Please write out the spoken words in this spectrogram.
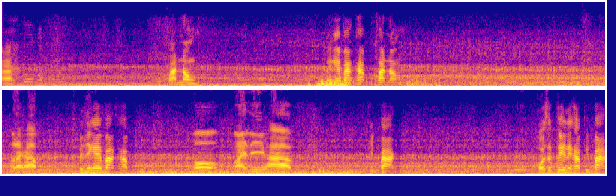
อ่าควันนองเป็นไงบ้างครับควันนอง อะไรครับ เป็นยังไงบ้างครับก็สบายดีครับ พี่ป้างขอสักเพลงหนะครับพี่ป้าง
